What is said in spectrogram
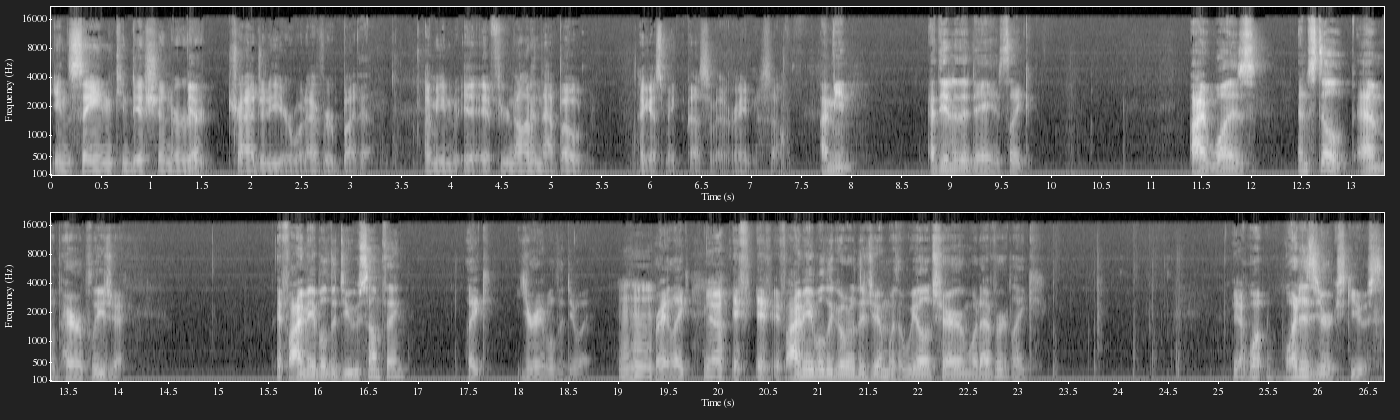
insane condition or Yeah. tragedy or whatever, but Yeah. I mean, if you're not in that boat, I guess make the best of it, right? So, I mean, at the end of the day, it's like I was and still am a paraplegic. If I'm able to do something, like you're able to do it, mm-hmm. right? Like yeah, if, if if I'm able to go to the gym with a wheelchair and whatever, like yeah, what what is your excuse?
